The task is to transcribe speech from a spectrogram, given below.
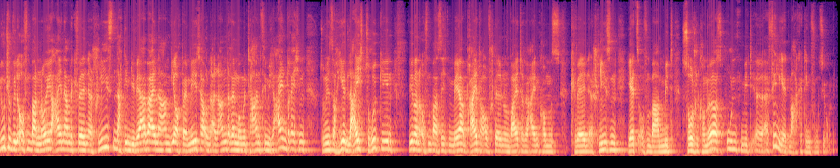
YouTube will offenbar neue Einnahmequellen erschließen, nachdem die Werbeeinnahmen wie auch bei Meta und allen anderen momentan ziemlich einbrechen, zumindest auch hier leicht zurückgehen, will man offenbar sich mehr breiter aufstellen und weitere Einkommensquellen erschließen, jetzt offenbar mit Social Commerce und mit äh, Affiliate Marketing Funktionen.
